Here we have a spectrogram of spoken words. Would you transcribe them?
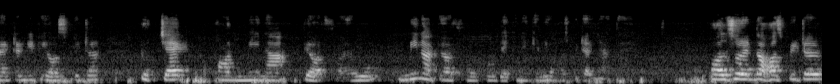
maternity hospital to check on Meena Purefoy. वो मीना प्योरफॉय को देखने के लिए हॉस्पिटल जाता है Also at the hospital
